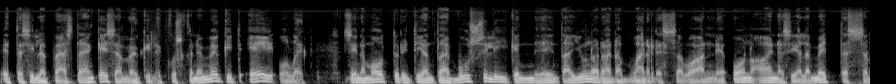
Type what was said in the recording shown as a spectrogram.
että sillä päästään kesämökille, koska ne mökit ei ole siinä moottoritien tai bussiliikenteen tai junaradan varressa, vaan ne on aina siellä mettässä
